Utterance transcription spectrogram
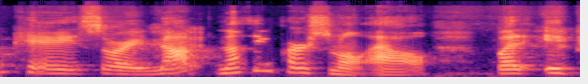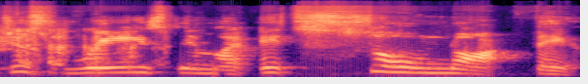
okay. Sorry, not nothing personal, Al, but it just raised in my it's so not fair.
